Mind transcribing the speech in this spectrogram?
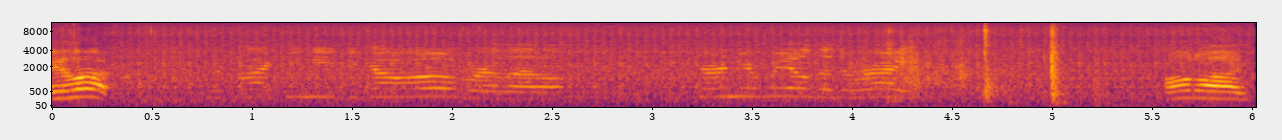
You look? Looks like you need to go over a little. Turn your wheel to the right. Hold on.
